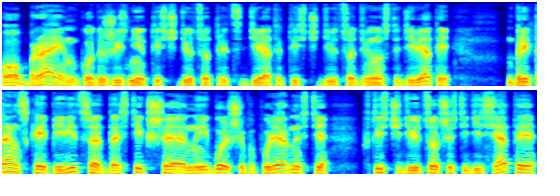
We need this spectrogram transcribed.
О'Брайен, годы жизни 1939-1999, британская певица, достигшая наибольшей популярности в 1960-е,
